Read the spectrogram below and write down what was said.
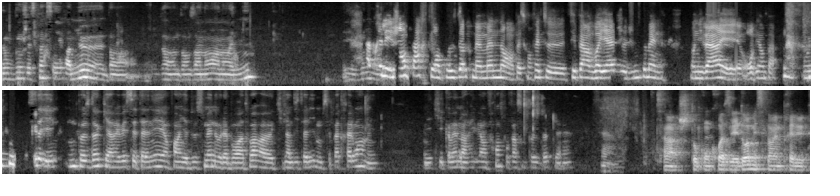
donc bon, j'espère que ça ira mieux dans, dans, dans, un an, un an et demi. Après, les gens partent en postdoc même maintenant, parce qu'en fait, euh, c'est pas un voyage d'une semaine. On y va et on revient pas. Oui, il y a une, postdoc qui est arrivée cette année, enfin il y a deux semaines au laboratoire, euh, qui vient d'Italie. Bon, c'est pas très loin, mais, mais, qui est quand même arrivée en France pour faire son postdoc. Euh. Ça... marche. Donc on croise les doigts, mais c'est quand même prévu.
